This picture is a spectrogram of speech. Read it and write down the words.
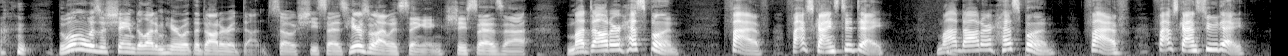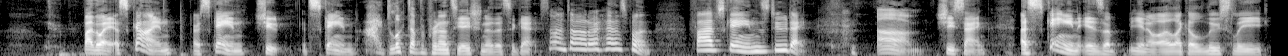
the woman was ashamed to let him hear what the daughter had done. So she says, Here's what I was singing. She says, uh, My daughter has spun five, five skeins today. My daughter has spun five, five skeins today. By the way, a skein, or skein, shoot, it's skein. I looked up the pronunciation of this again. So my daughter has spun five skeins today. Um, she sang. A skein is a, you know, a, like a loosely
